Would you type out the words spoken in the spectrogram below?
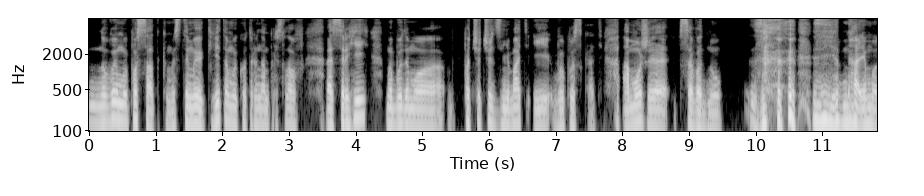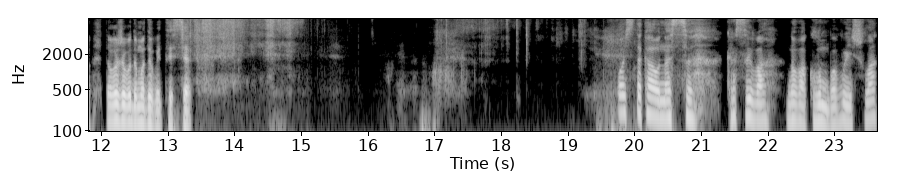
новими посадками, з тими квітами, котрі нам прислав е, Сергій. Ми будемо по чуть-чуть знімати і випускати. А може, все в одну з'єднаємо, то вже будемо дивитися. Ось така у нас е, красива нова клумба вийшла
